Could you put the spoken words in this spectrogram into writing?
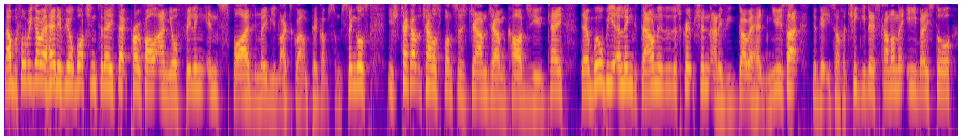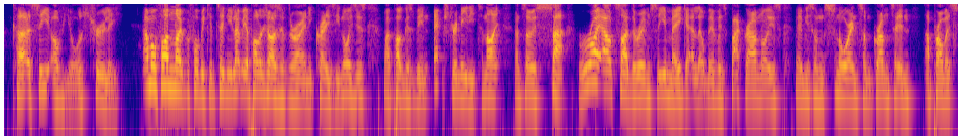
Now, before we go ahead, if you're watching today's deck profile and you're feeling inspired and maybe you'd like to go out and pick up some singles, you should check out the channel sponsors Jam Jam Cards UK. There will be a link down in the description, and if you go ahead and use that, you'll get yourself a cheeky discount on the eBay store, courtesy of yours truly. And one final note before we continue, let me apologise if there are any crazy noises. My pug is being extra needy tonight, and so is sat right outside the room, so you may get a little bit of his background noise, maybe some snoring, some grunting. I promise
